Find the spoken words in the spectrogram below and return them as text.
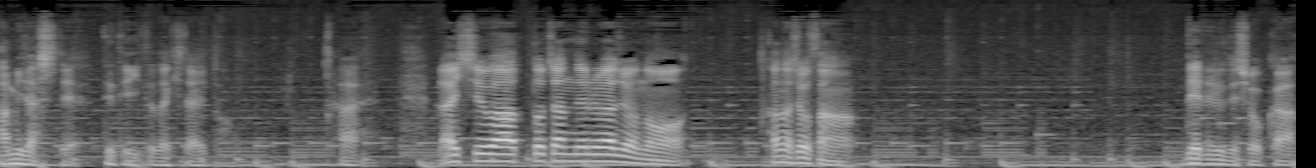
編み出して出ていただきたいと、はい、来週は「アットチャンネルラジオ」の金賞さん出れるでしょうか？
